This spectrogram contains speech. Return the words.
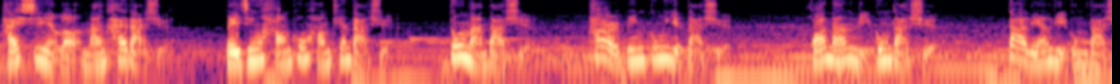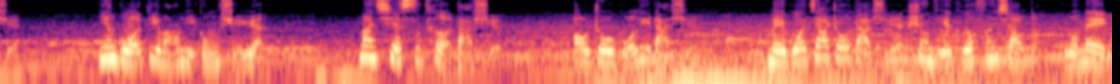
还吸引了南开大学、北京航空航天大学、东南大学、哈尔滨工业大学、华南理工大学、大连理工大学、英国帝王理工学院、曼彻斯特大学、澳洲国立大学、美国加州大学圣迭戈分校等国内。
